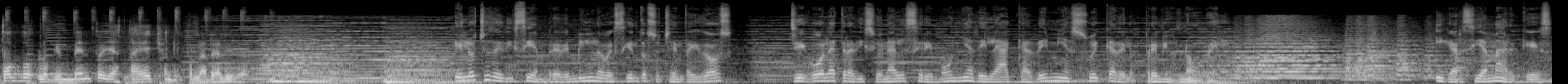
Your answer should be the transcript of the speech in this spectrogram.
Todo lo que invento ya está hecho por la realidad. El 8 de diciembre de 1982 llegó la tradicional ceremonia de la Academia Sueca de los Premios Nobel. Y García Márquez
